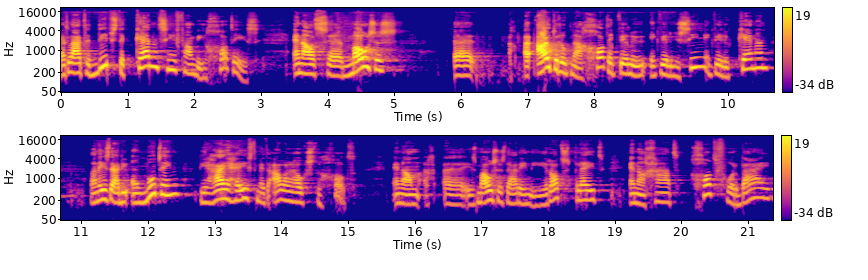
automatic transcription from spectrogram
het laat de diepste kern zien van wie God is. En als uh, Mozes uh, uitroept naar God, ik wil, u, ik wil u zien, ik wil u kennen, dan is daar die ontmoeting die hij heeft met de Allerhoogste God. En dan uh, is Mozes daar in die rotspleet en dan gaat God voorbij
